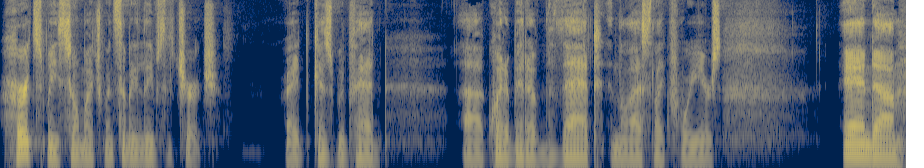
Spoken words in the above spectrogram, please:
hurts me so much when somebody leaves the church, right? Because we've had uh, quite a bit of that in the last like four years, and um,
